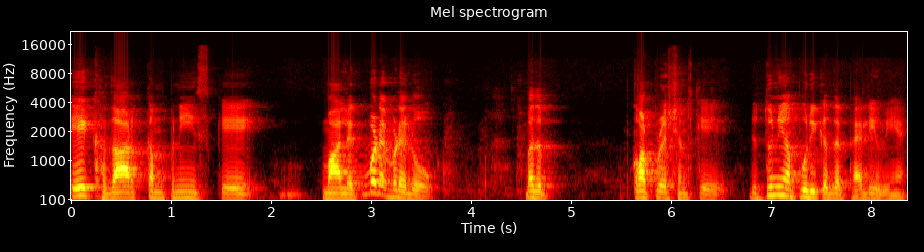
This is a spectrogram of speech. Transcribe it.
एक हज़ार कंपनीज़ के मालिक बड़े बड़े लोग मतलब कॉरपोरेशन के, जो दुनिया पूरी के अंदर फैली हुई हैं,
